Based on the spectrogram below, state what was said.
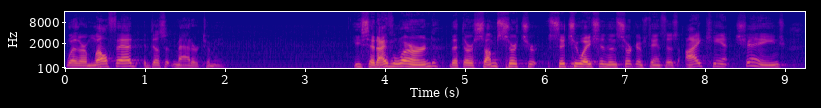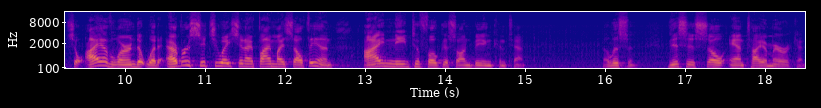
whether I'm well fed, it doesn't matter to me. He said, I've learned that there are some situations and circumstances I can't change, so I have learned that whatever situation I find myself in, I need to focus on being content. Now, listen, this is so anti American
